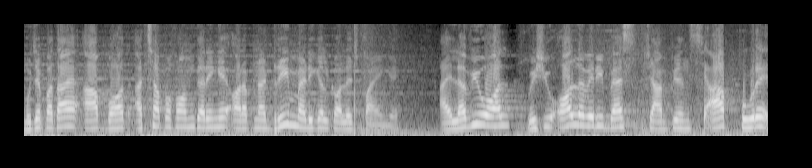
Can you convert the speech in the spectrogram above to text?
मुझे पता है आप बहुत अच्छा परफॉर्म करेंगे और अपना ड्रीम मेडिकल कॉलेज पाएँगे। I love you all wish you all the very best champions आप पूरे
